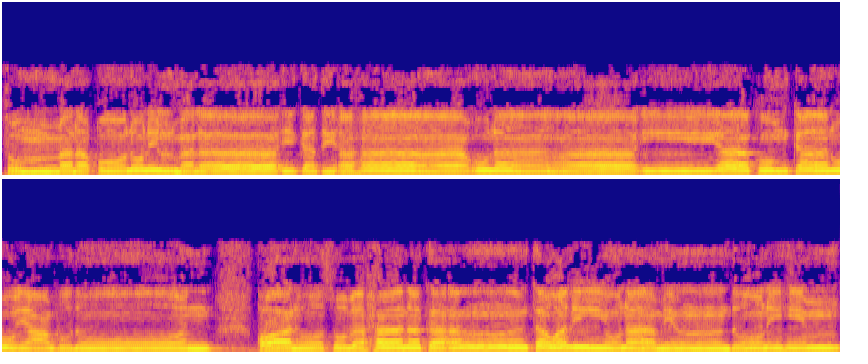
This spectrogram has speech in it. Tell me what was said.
ثم نقول للملائكة أهؤلاء إياكم كانوا يعبدون؟ قالوا سبحانك أنت ولينا من دونهم.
